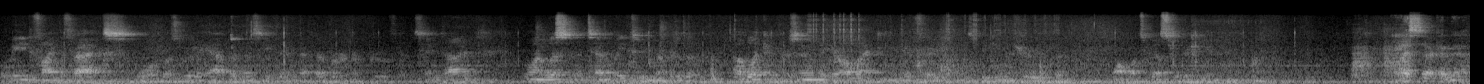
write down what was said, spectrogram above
But we need to find the facts, what- was really happened, and see if they met their burden of proof. At the same time, we want to listen intently to members of the public and presume that you're all acting in good faith and speaking the truth and want what's best for the community. I second that.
